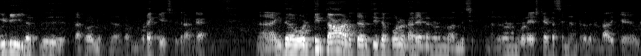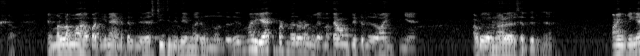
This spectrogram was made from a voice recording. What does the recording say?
இடியில இருந்து தகவல் வந்து அதை முடக்கி வச்சிருக்கிறாங்க. இதை ஒட்டித்தான் அடுத்தடுத்து இதை போல நிறைய நிறுவனங்கள் வந்துச்சு. அந்த நிறுவனங்களுடைய ஸ்டேட்டஸ் என்னன்றது ரெண்டாவது கே- விஷயம். மல்லமாக பார்த்தீங்கன்னா எனக்கு தெரிஞ்ச வெஸ்டீஜின் இதே மாதிரி ஒன்று வந்தது. இது மாதிரி ஏகப்பட்ட நிறுவனங்கள். என்ன அவங்க இருந்தது வாங்கிக்கிங்க. அப்படி ஒரு நாலு பேர் சேர்த்துருங்க வாங்கிக்கிங்க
